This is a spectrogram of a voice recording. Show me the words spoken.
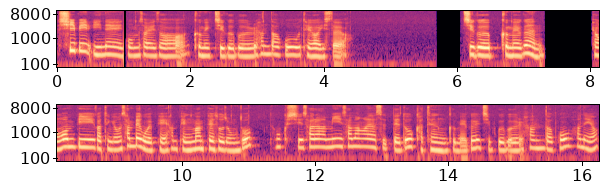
10일 이내에 보험사에서 금액 지급을 한다고 되어 있어요. 지급 금액은 병원비 같은 경우는 305회페 한 100만 페소 정도 혹시 사람이 사망하였을 때도 같은 금액을 지급을 한다고 하네요.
